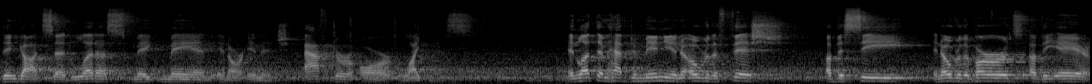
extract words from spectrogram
Then God said, Let us make man in our image, after our likeness and let them have dominion over the fish of the sea and over the birds of the air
